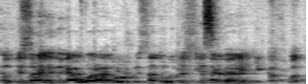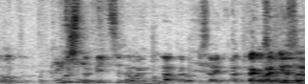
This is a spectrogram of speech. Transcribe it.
подписание договора о дружбе, сотрудничестве и так далее. Мельников, вот он выступить, но ему надо обязательно. Как профессор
